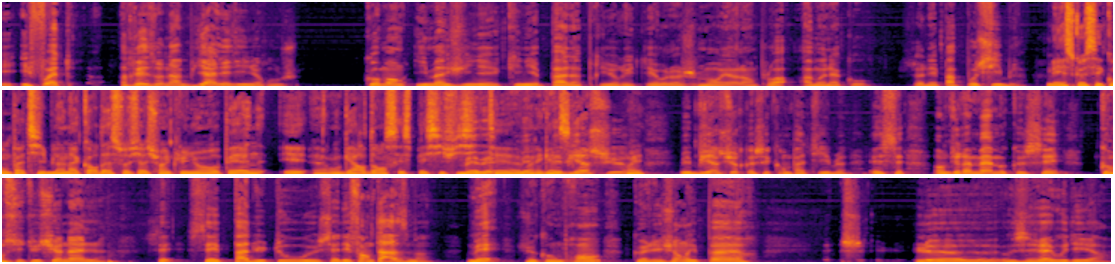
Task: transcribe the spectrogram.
Il faut être raisonnable. Il y a les lignes rouges. Comment imaginer qu'il n'y ait pas la priorité au logement et à l'emploi à Monaco? Ce n'est pas possible. Mais est-ce que c'est compatible, un accord d'association avec l'Union européenne et en gardant ses spécificités mais, monégasques mais bien sûr, mais bien sûr que c'est compatible. Et on dirait même que c'est constitutionnel c'est pas du tout, c'est des fantasmes. Mais je comprends que les gens aient peur. Le, je vais vous dire,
